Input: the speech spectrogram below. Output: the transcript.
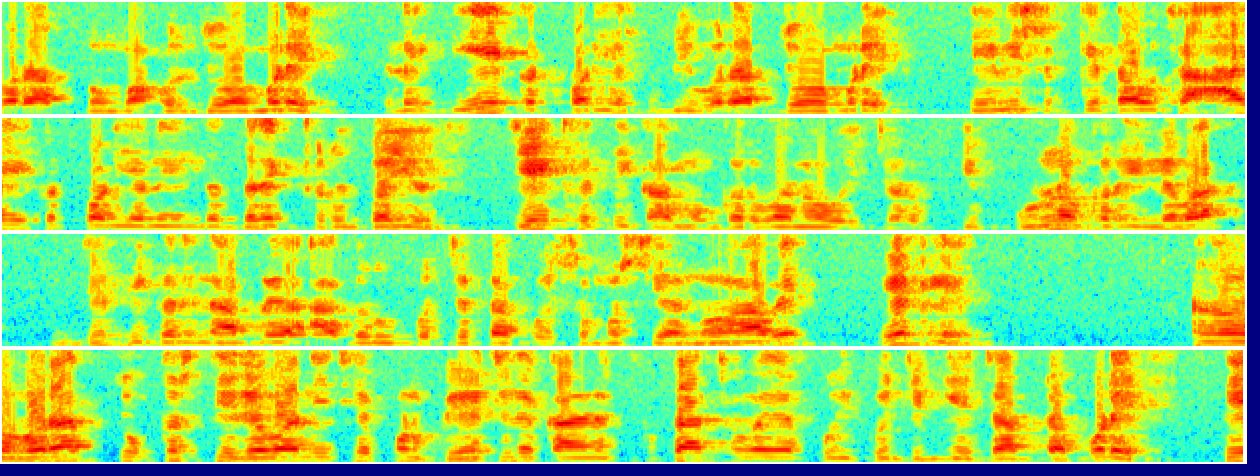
વરાપનો માહોલ જોવા મળે, એટલે એક અઠવાડિયા સુધી વરાપ જોવા મળે તેવી શક્યતાઓ છે. આ એક અઠવાડિયાની અંદર દરેક ખેડૂત ભાઈઓ જે ખેતી કામો કરવાના હોય ઝડપથી પૂર્ણ કરી લેવા, જેથી કરીને આપણે આગળ ઉપર જતા કોઈ સમસ્યા ન આવે. એટલે વરાપ ચોક્કસથી રહેવાની છે, પણ ભેજને કારણે છૂટાછવાયા કોઈ કોઈ જગ્યાએ ઝાપટા પડે તે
